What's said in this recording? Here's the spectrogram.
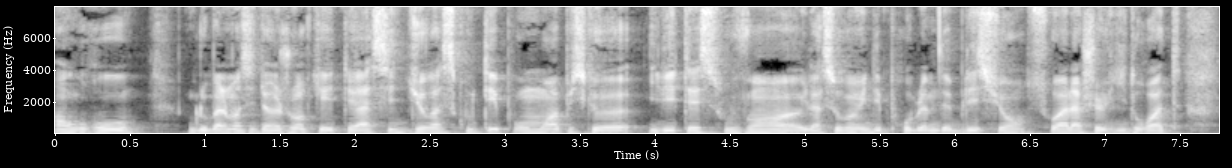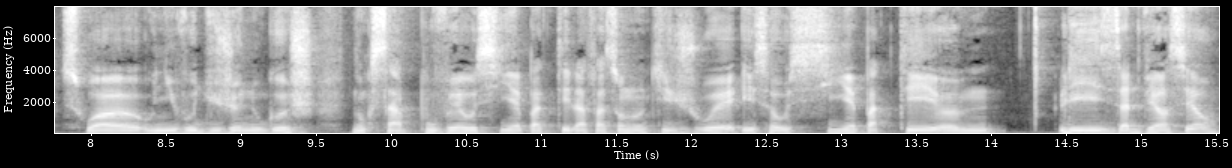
en gros, globalement, c'était un joueur qui a été assez dur à scouter pour moi puisque il était souvent, euh, il a souvent eu des problèmes de blessure, soit à la cheville droite, soit au niveau du genou gauche. Donc, ça pouvait aussi impacter la façon dont il jouait et ça aussi impacté les adversaires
